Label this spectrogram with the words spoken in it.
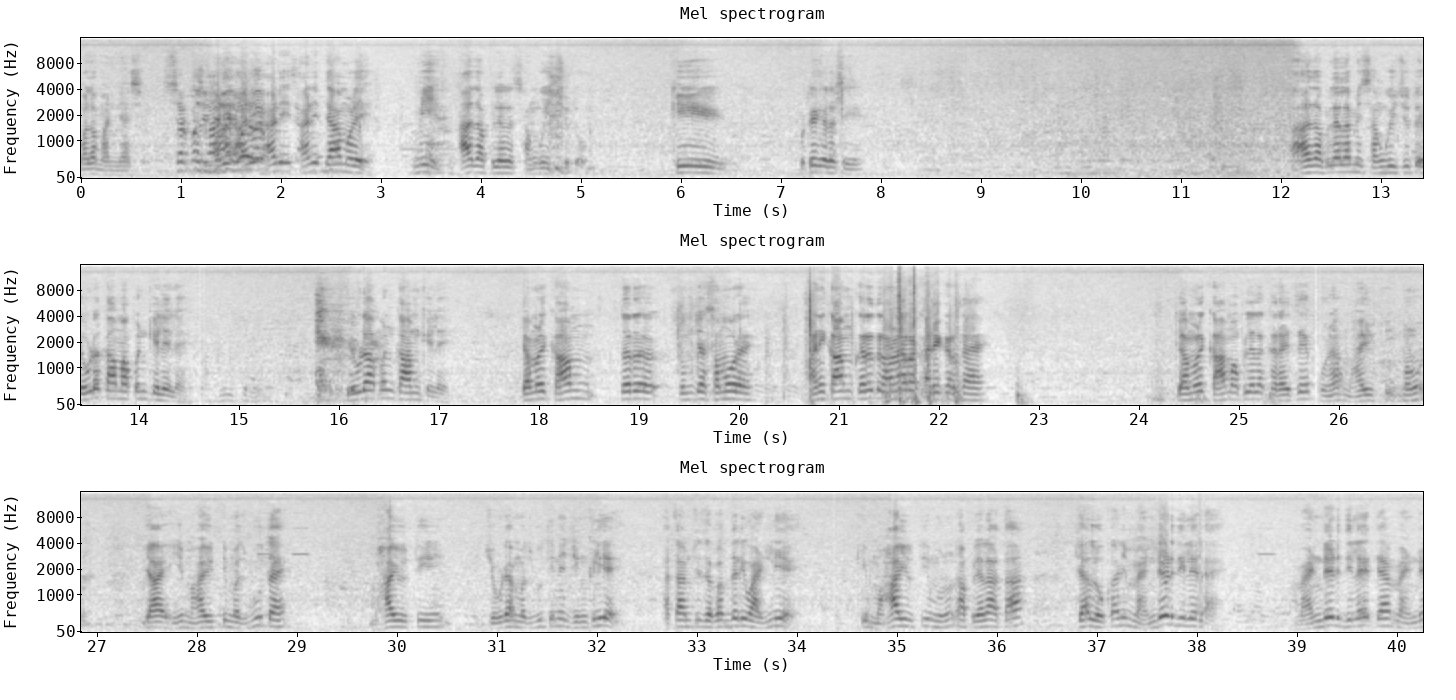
मला मान्य असेल आणि आणि त्यामुळे मी आज आपल्याला सांगू इच्छितो की कुठे गेलं ते? आज आपल्याला मी सांगू इच्छितो एवढं काम आपण केलेलं आहे. एवढं आपण काम केलं आहे त्यामुळे काम तर तुमच्यासमोर आहे आणि काम करत राहणारा कार्यकर्ता आहे. त्यामुळे काम आपल्याला करायचं आहे पुन्हा महायुती म्हणून. या ही महायुती मजबूत आहे. महायुती जेवढ्या मजबूतीने जिंकली आहे आता आमची जबाबदारी वाढली आहे की महायुती म्हणून आपल्याला आता ज्या लोकांनी मॅन्डेट दिलेला आहे मॅन्डेट दिलं आहे त्या मॅन्डेट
